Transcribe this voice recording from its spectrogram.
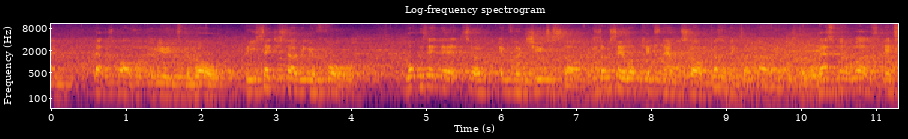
and that was part of what got you into the role. But you said you started when you were four. What was it that sort of influenced you to start? Because obviously a lot of kids now will start because of things like Power Rangers. But That's what it was. It's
